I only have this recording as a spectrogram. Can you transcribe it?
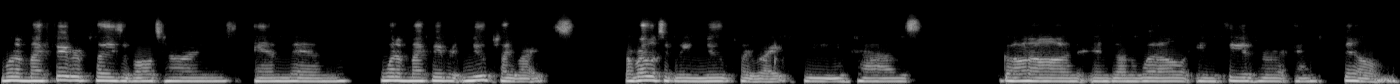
one of my favorite plays of all times and then one of my favorite new playwrights, a relatively new playwright who has gone on and done well in theater and film.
